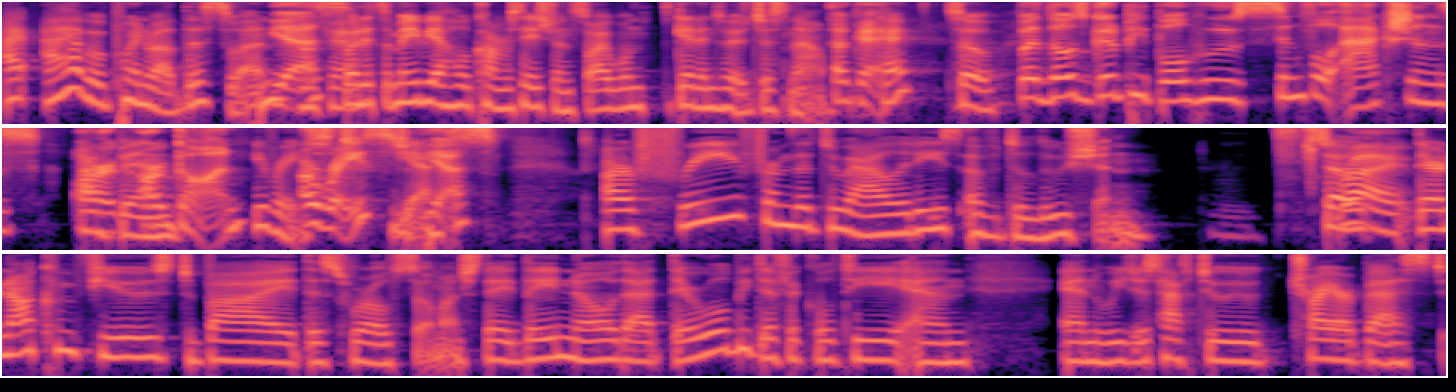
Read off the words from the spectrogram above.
I, I have a point about this one. Yes. Okay. But it's maybe a whole conversation, so I won't get into it just now. Okay. okay? So but those good people whose sinful actions are are gone, erased. erased. Yes. Are free from the dualities of delusion. So Right. they're not confused by this world so much. They they know that there will be difficulty and and we just have to try our best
